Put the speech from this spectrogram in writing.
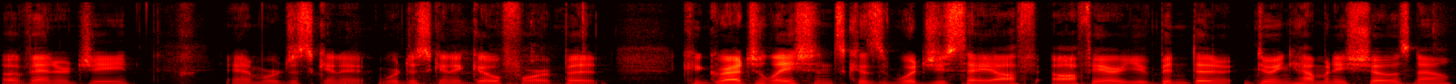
of energy, and we're just gonna we're just gonna go for it. But congratulations, because what'd you say off off air? You've been do- doing how many shows now?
